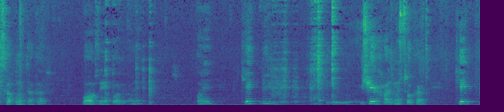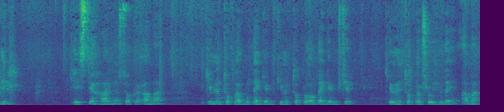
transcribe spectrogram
sapını takar, boğazını yapar, onu, onu tek bir e, şey haline sokar. Tek bir testi haline sokar ama kimin toprağı buradan gelmiş, kimin toprağı oradan gelmiştir, kimin toprağı şu şurada ama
